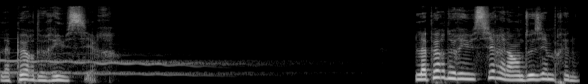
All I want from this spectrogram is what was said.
La peur de réussir. La peur de réussir, elle a un deuxième prénom.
